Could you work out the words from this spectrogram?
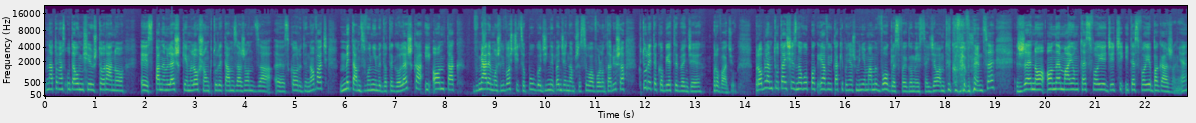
Natomiast udało mi się już to rano z z panem Leszkiem Loszą, który tam zarządza, e, skoordynować. My tam dzwonimy do tego Leszka i on tak w miarę możliwości co pół godziny będzie nam przesyłał wolontariusza, który te kobiety będzie prowadził. Problem tutaj się znowu pojawił taki, ponieważ my nie mamy w ogóle swojego miejsca i działamy tylko we wnęce, że no one mają te swoje dzieci i te swoje bagaże, nie?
